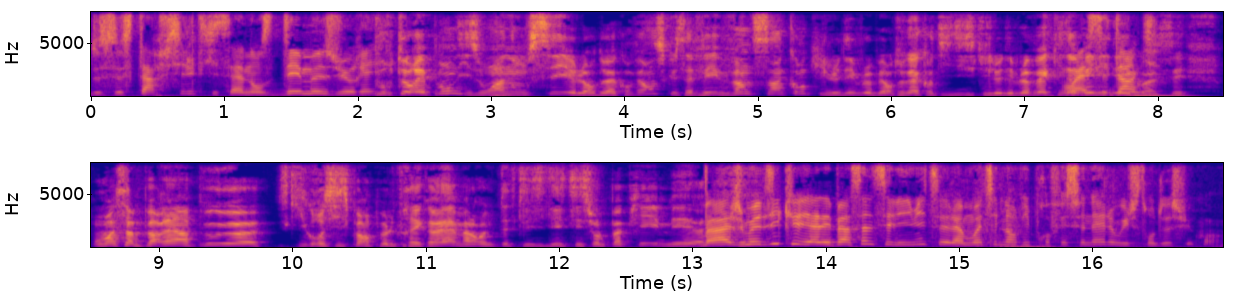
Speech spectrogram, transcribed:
de ce Starfield qui s'annonce démesuré? Pour te répondre, ils ont annoncé lors de la conférence que ça fait 25 ans qu'ils le développaient. En tout cas, quand ils disent qu'ils le développaient, qu'ils Ouais, avaient l'idée. dingue. Quoi. C'est bon, moi ça me paraît un peu, euh, ce qui grossisse pas un peu le trait quand même. Alors peut-être que les idées étaient sur le papier, mais euh, Bah, je me dis qu'il y a des personnes, c'est limite la moitié de leur vie professionnelle où ils sont dessus, quoi.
